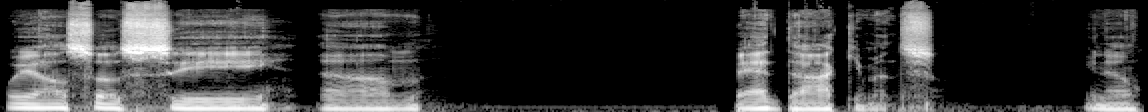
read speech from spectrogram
we also see um, bad documents, you know.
